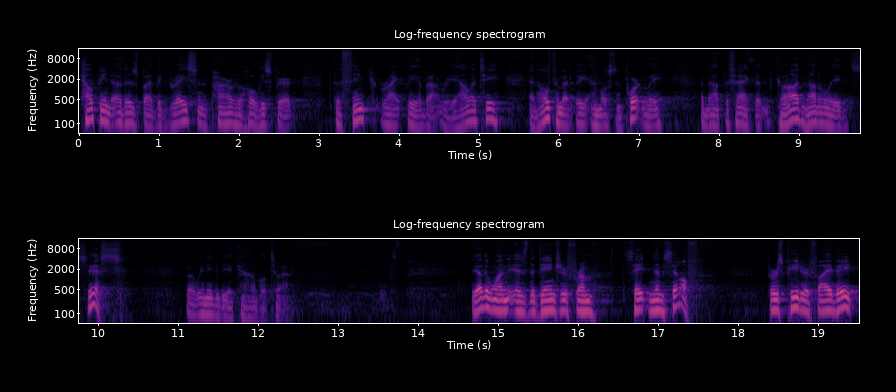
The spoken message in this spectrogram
helping others by the grace and power of the Holy Spirit to think rightly about reality and ultimately, and most importantly, about the fact that God not only exists, but we need to be accountable to Him. The other one is the danger from Satan himself. 1 Peter 5 8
